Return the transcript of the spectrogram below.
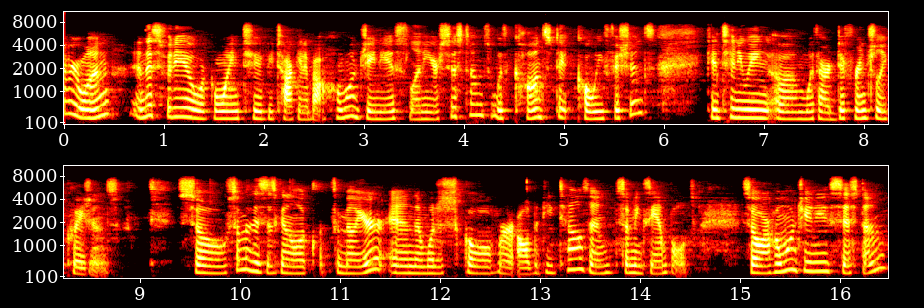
everyone! In this video we're going to be talking about homogeneous linear systems with constant coefficients, continuing um, with our differential equations. So some of this is going to look familiar and then we'll just go over all the details and some examples. So our homogeneous system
